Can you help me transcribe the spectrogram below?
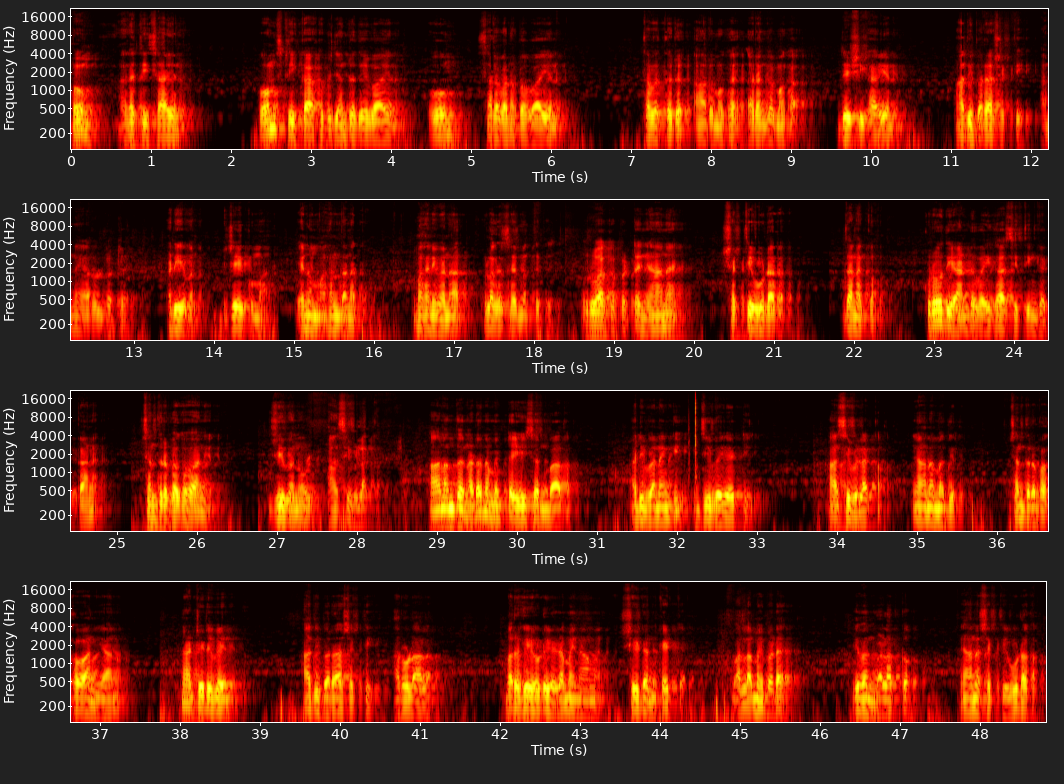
ஓம் அகத்தீசாயனம் ஓம் ஸ்ரீகாக விஜேந்திர தேவாயனம் ஓம் சரவணபவாயனம் தவ திரு ஆறுமுக அரங்கமகா தேசிகாயன் ஆதிபராசக்தி அன்னை அருள் பெற்ற அடியவன் விஜயகுமார் எனும் மகன் தனக்கம் மகனிவனால் உலக சேமத்துக்கு உருவாக்கப்பட்ட ஞான சக்தி ஊடகம். தனக்கம் குரோதி ஆண்டு வைகாசி திங்கட்கான சந்திர பகவானின் ஜீவநூல் ஆசி விளக்கம் ஆனந்த நடனமிட்ட ஈசன் பாதம். அடி வணங்கி ஜீவ ஏட்டி. ஆசி விளக்கம் ஞானமதில். சந்திர பகவான் ஞானம். நாட்டிடுவேன் அதிபராசக்தி அருளாளன். வருகையோடு இளமை நாம ஷீடன் கேட்க. வல்லமைபட இவன் வளர்க்கும் ஞானசக்தி ஊடகம்.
